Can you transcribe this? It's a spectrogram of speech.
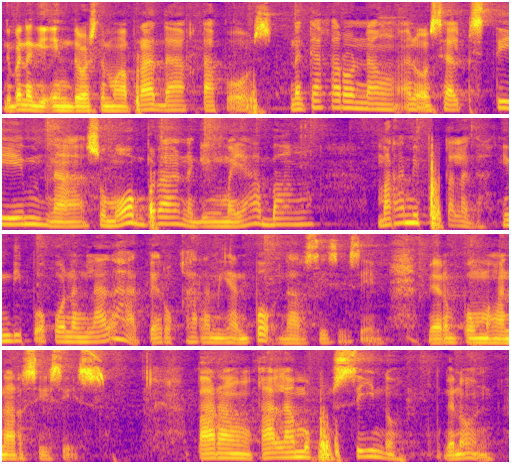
di ba, nag endorse ng mga product, tapos nagkakaroon ng ano, self-esteem na sumobra, naging mayabang. Marami po talaga. Hindi po ako nang lalahat, pero karamihan po, narcissism. Meron pong mga narcissist. Parang kala mo kung sino, ganon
